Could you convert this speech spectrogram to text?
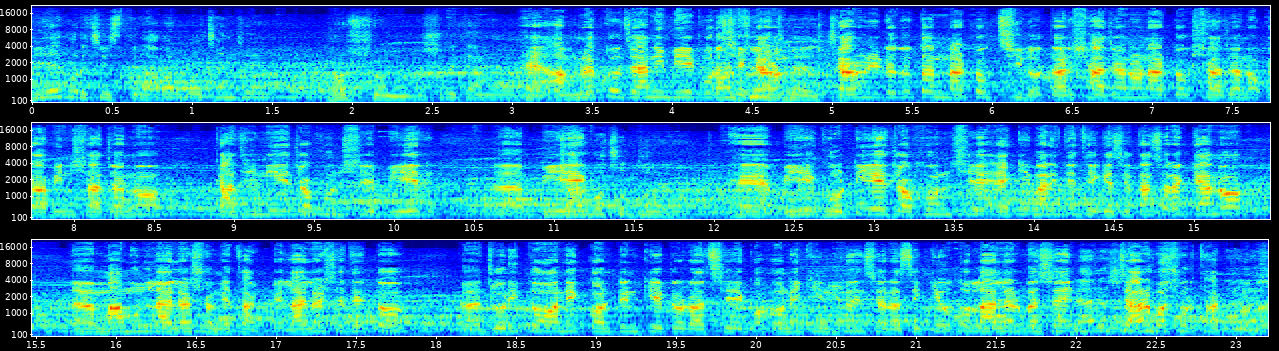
বিয়ে করেছে স্ত্রী আবার বলছেন যে ধর্ষণ বিষয়টা কেমন? হ্যাঁ আমরা তো জানি বিয়ে করেছে কারণ কারণ এটা তো তার নাটক ছিল। তার সাজানো নাটক সাজানো কাবিন সাজানো কাজী নিয়ে যখন সে বিয়ের বিয়ে বছর ধরে। হ্যাঁ বিয়ে ঘটিয়ে যখন সে একই বাড়িতে থেকেছে তাছাড়া কেন মামুন লায়লার সঙ্গে থাকবে? লাইলার সাথে তো জড়িত অনেক কন্টেন্ট ক্রিয়েটর আছে অনেক ইনফ্লুয়েন্সার আছে কেউ তো লাইলার বাসায় চার বছর থাকল না।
